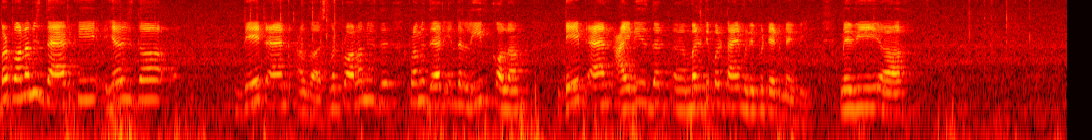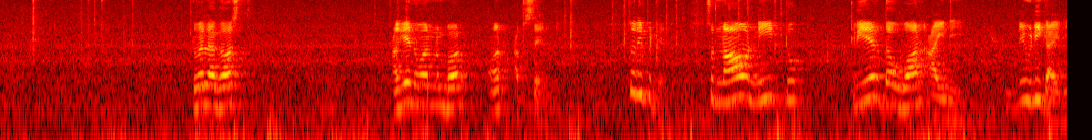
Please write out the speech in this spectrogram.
But problem is that here is the date and August but problem is the problem is that in the leave column date and ID is the uh, multiple time repeated maybe. Maybe uh, 12 August again one number on absent. So repeated. So now need to create the one id the unique id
